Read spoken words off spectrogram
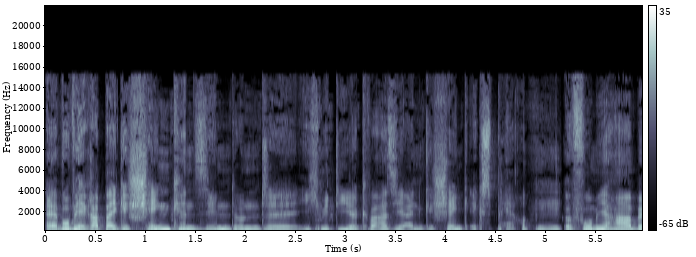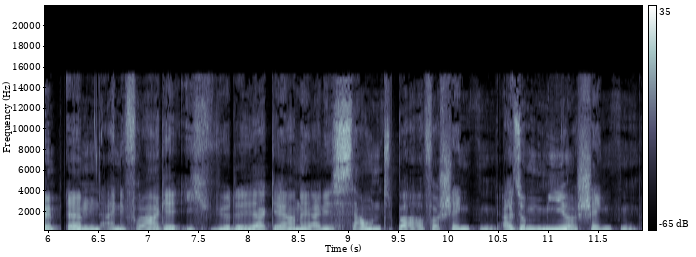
Äh, wo wir gerade bei Geschenken sind und äh, ich mit dir quasi einen Geschenkexperten äh, vor mir habe, ähm, eine Frage, ich würde ja gerne eine Soundbar verschenken, also mir schenken.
